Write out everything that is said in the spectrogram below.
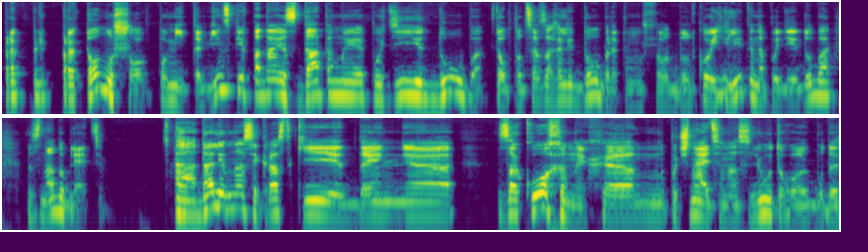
При, при, при тому, що, помітьте, він співпадає з датами події дуба. Тобто це взагалі добре, тому що додаткові гіліти на події дуба знадобляться. А далі в нас якраз таки день е, закоханих. Е, починається у нас лютого, буде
